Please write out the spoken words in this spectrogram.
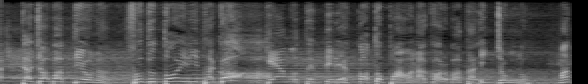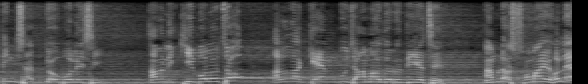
একটা জবাব দিও না, শুধু তৈরি থাকো, কেয়ামতের দিনে কত পাওনা করবা তারির জন্য। মাতিন সাহেবকেও বলেছি, আমি কি বলেছ? আল্লাহ জ্ঞান বুঝ আমাদেরও দিয়েছে। আমরা সময় হলে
